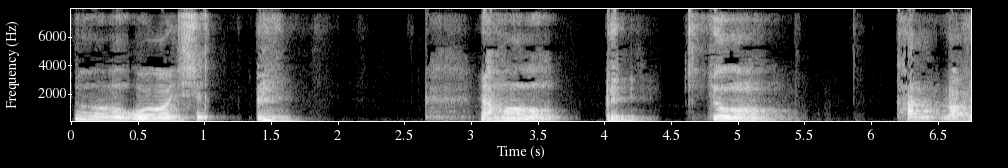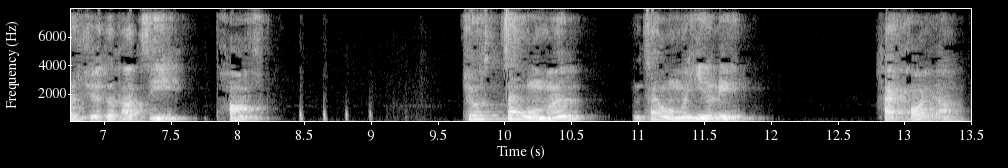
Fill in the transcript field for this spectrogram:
就我是，然后 就他老是觉得他自己胖，就在我们在我们眼里还好呀。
